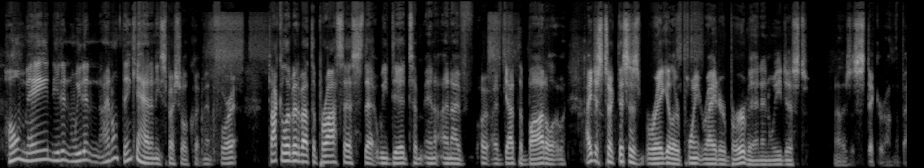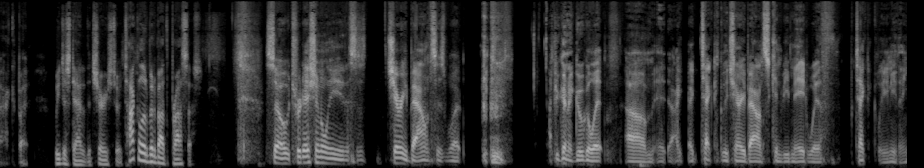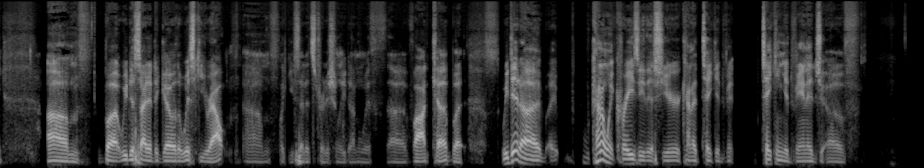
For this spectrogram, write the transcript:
homemade. You didn't we didn't I don't think you had any special equipment for it. Talk a little bit about the process that we did to and, and I've uh, I've got the bottle. I just took this is regular Point Rider bourbon and we just well, there's a sticker on the back, but we just added the cherries to it. Talk a little bit about the process. So traditionally, this is cherry bounce is what. if you're going to Google it, um, it I, I, technically cherry bounce can be made with technically anything. Um, but we decided to go the whiskey route. Um, like you said, it's traditionally done with uh, vodka, but we did a kind of went crazy this year, kind of take adv- taking advantage of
